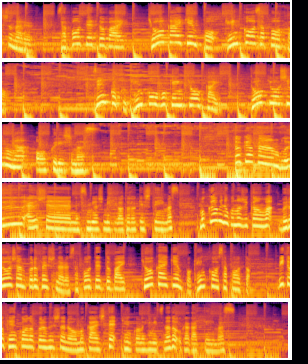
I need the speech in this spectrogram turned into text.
ッショナル supported by 協会けんぽ健康サポート。全国健康保険協会東京支部がお送りします。東京 FMブルーオーシャン住吉美紀がお届けしています。木曜日のこの時間はブルーオーシャンプロフェッショナル supported by 協会けんぽ健康サポート。美と健康のプロフェッショナルをお迎えして健康の秘密など伺っています。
